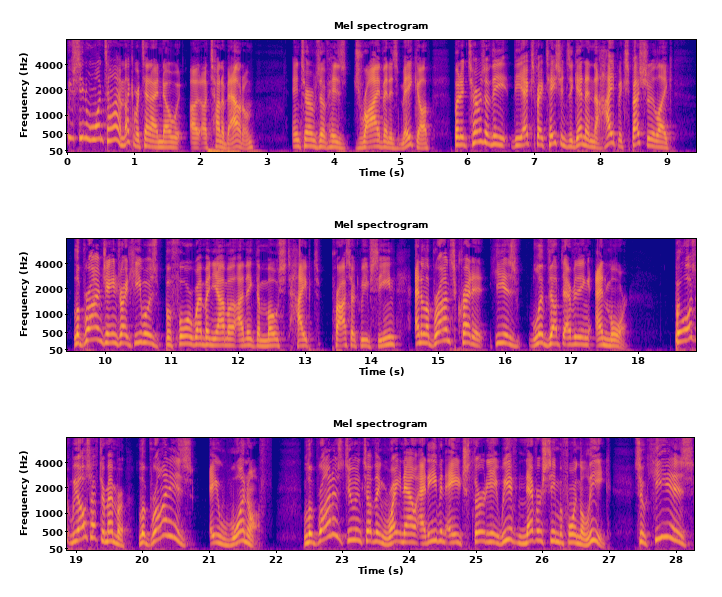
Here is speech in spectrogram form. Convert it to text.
We've seen him one time. I'm not going to pretend I know a, a ton about him in terms of his drive and his makeup, but in terms of the the expectations again and the hype, especially like LeBron James, right? He was before Wembanyama, I think the most hyped prospect we've seen. And in LeBron's credit, he has lived up to everything and more. But also, we also have to remember LeBron is a one off. LeBron is doing something right now at even age 38 we have never seen before in the league. So he is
